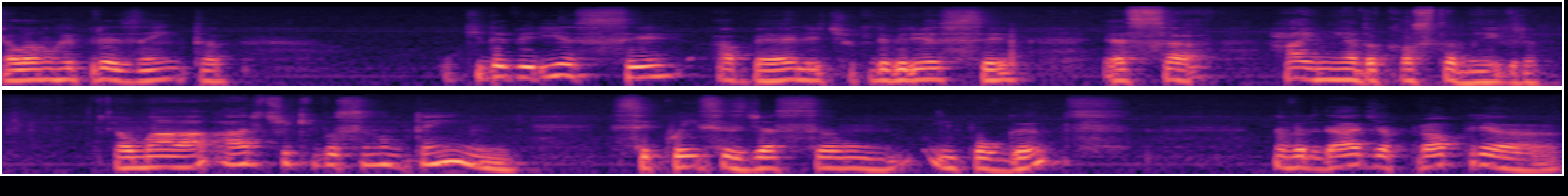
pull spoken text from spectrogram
ela não representa o que deveria ser a Bellet, o que deveria ser essa rainha da Costa Negra. É uma arte que você não tem sequências de ação empolgantes. Na verdade, a própria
